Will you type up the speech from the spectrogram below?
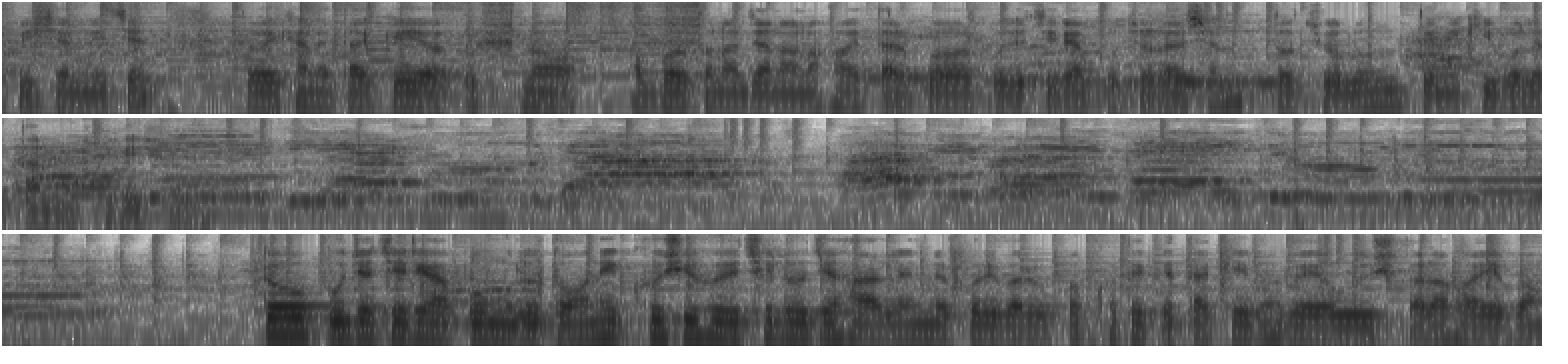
অফিসের নিচে। তো এখানে তাকে উষ্ণ অভ্যর্থনা জানানো হয়, তারপর পূজাচেরি আপু চলে আসেন। তো চলুন তিনি কি বলে তার মুখ থেকেই শুনুন। তো পূজাচেরি আপু মূলত অনেক খুশি হয়েছিল যে হারল্যান্ডের পরিবারের পক্ষ থেকে তাকে এভাবে উইশ করা হয় এবং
